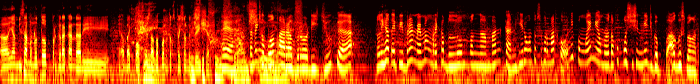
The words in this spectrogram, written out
Eh, yang bisa menutup pergerakan dari ya baik Povius Hey, ataupun untuk special migration. Eh, tapi ngebuang ke arah. Brody juga. Melihat AP Brand memang mereka belum mengamankan hero untuk Super Marco. Ini pemain yang menurut aku positioningnya juga bagus banget.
